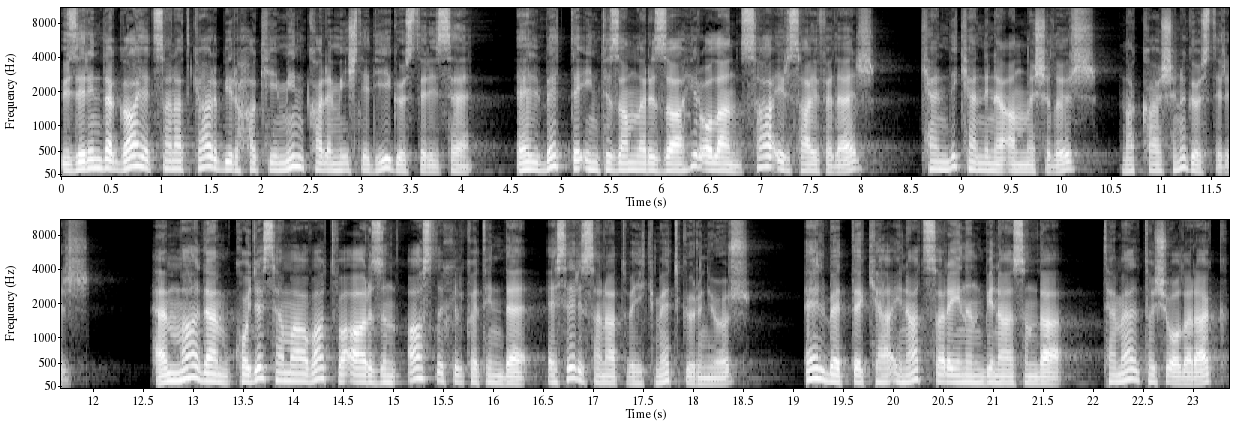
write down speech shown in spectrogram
üzerinde gayet sanatkar bir hakimin kalemi işlediği gösterilse, elbette intizamları zahir olan sair sayfeler, kendi kendine anlaşılır, nakkaşını gösterir. Hem madem koca semavat ve arzın aslı hılkatinde eseri sanat ve hikmet görünüyor, elbette kainat sarayının binasında temel taşı olarak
